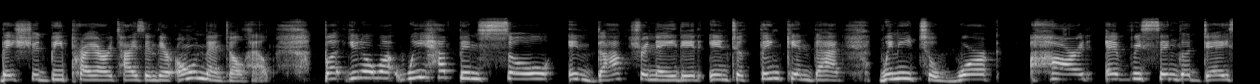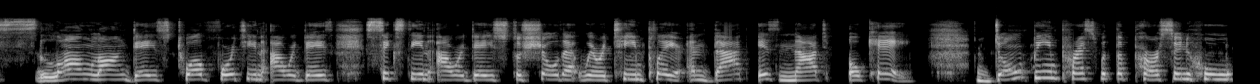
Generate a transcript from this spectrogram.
they should be prioritizing their own mental health. But you know what? We have been so indoctrinated into thinking that we need to work hard every single day, long, long days, 12, 14 hour days, 16 hour days to show that we're a team player. And that is not okay. Don't be impressed with the person who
